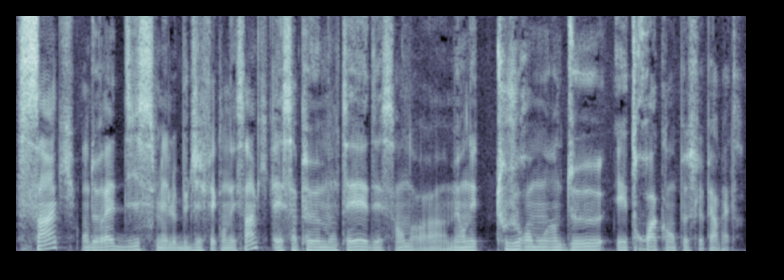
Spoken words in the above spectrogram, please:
cinq. On devrait être 10, mais le budget fait qu'on est cinq. Et ça peut monter et descendre. Mais on est toujours au moins deux et trois quand on peut se le permettre.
